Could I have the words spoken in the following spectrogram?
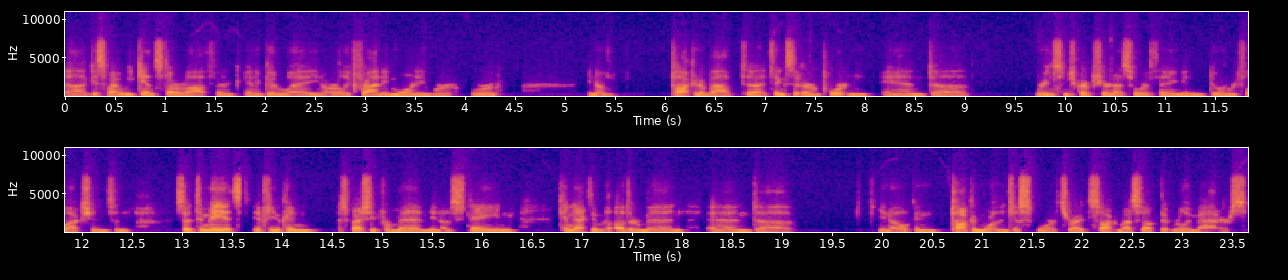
Uh, I guess my weekend started off in, in, a good way. You know, early Friday morning, we're we're, you know, talking about uh, things that are important and uh, reading some scripture and that sort of thing, and doing reflections. And so, to me, it's if you can, especially for men, you know, staying connected with other men and uh, you know, and talking more than just sports, right? talking about stuff that really matters.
